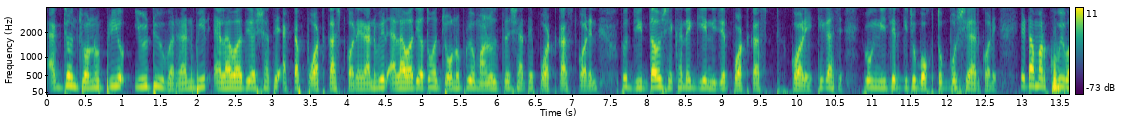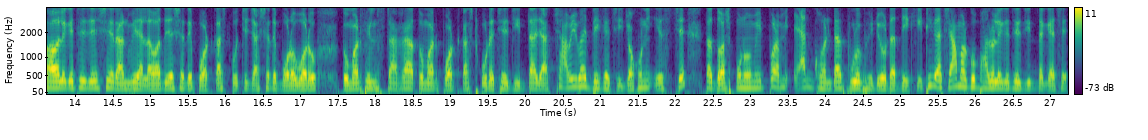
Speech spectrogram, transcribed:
একজন জনপ্রিয় ইউটিউবার রণবীর এলাহাবাদিয়ার সাথে একটা পডকাস্ট করে রণবীর এলাহাবাদিয়া তোমার জনপ্রিয় মানুষদের সাথে পডকাস্ট করেন। তো জিদ্দাও সেখানে গিয়ে নিজের পডকাস্ট করে, ঠিক আছে? এবং নিজের কিছু বক্তব্য শেয়ার করে। এটা আমার খুবই ভালো লেগেছে যে সে রণবীর এলাহাবাদিয়ার সাথে পডকাস্ট করছে, যার সাথে বড় বড় তোমার ফিল্ম স্টাররা তোমার পডকাস্ট করেছে, জিদ্দা যাচ্ছে। আমি ভাই দেখেছি, যখনই এসছে তার দশ পনেরো মিনিট পর আমি এক ঘণ্টার পুরো ভিডিওটা দেখি, ঠিক আছে? আমার খুব ভালো লেগেছে জিদ্দা গেছে,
